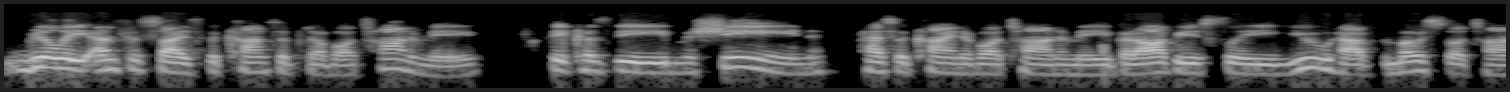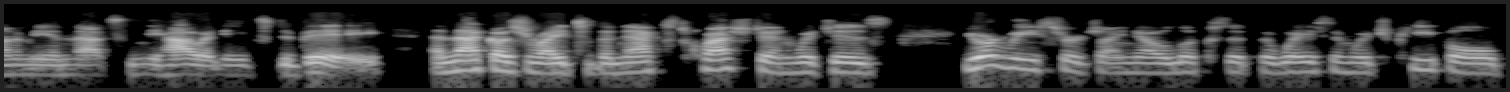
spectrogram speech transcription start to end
really emphasize the concept of autonomy because the machine has a kind of autonomy, but obviously you have the most autonomy, and that's how it needs to be. And that goes right to the next question, which is your research, I know, looks at the ways in which people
